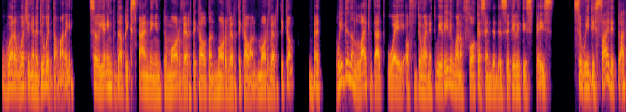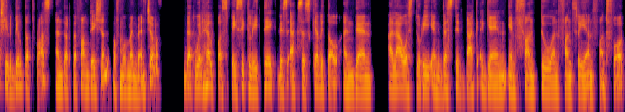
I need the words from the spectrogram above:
what what you're gonna do with the money. So you ended up expanding into more vertical and more vertical and more vertical. But we didn't like that way of doing it. We really want to focus in the disability space. So we decided to actually build the trust under the foundation of Movement Venture that will help us basically take this excess capital and then allow us to reinvest it back again in fund two and fund three and fund four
